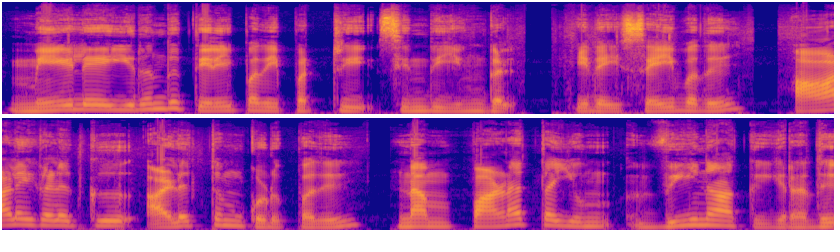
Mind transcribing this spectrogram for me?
மேலே இருந்து தெளிப்பதை பற்றி சிந்தியுங்கள். இதை செய்வது ஆலைகளுக்கு அழுத்தம் கொடுப்பது நம் பணத்தையும் வீணாக்குகிறது.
